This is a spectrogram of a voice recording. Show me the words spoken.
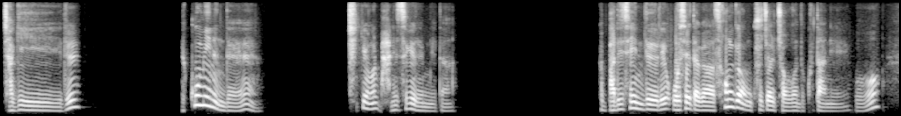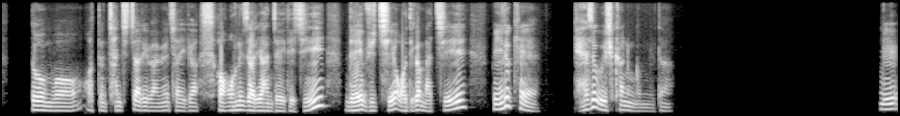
자기를 꾸미는데 신경을 많이 쓰게 됩니다. 그 바리새인들이 옷에다가 성경 구절 적어 놓고 다니고 또 뭐 어떤 잔치 자리 가면 자기가 어, 느 자리에 앉아야 되지 내 위치에 어디가 맞지 뭐 이렇게 계속 의식하는 겁니다. 이게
